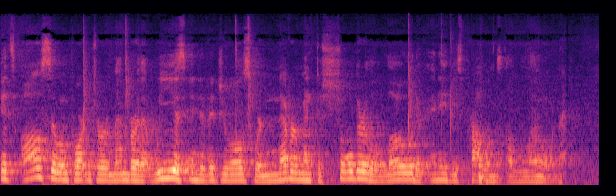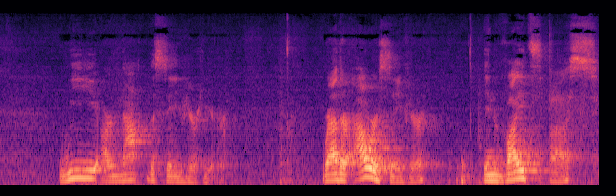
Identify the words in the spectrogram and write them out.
it's also important to remember that we as individuals were never meant to shoulder the load of any of these problems alone. We are not the Savior here. Rather, our Savior invites us,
